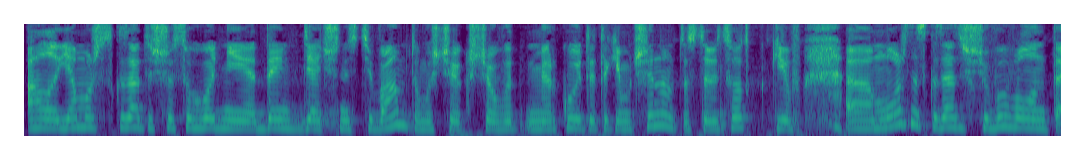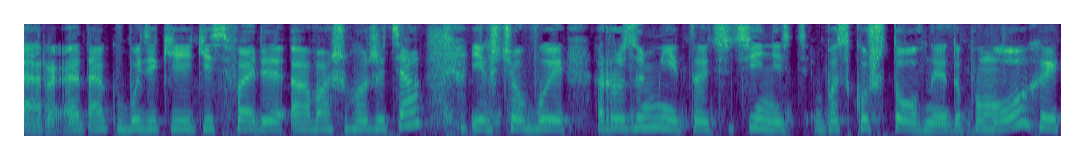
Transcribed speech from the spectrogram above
Але я можу сказати, що сьогодні день вдячності вам, тому що якщо ви міркуєте таким чином, то 100% е, можна сказати, що ви волонтер, е, так в будь-якій якійсь сфері е, вашого життя. Якщо ви розумієте цю цінність безкоштовної допомоги,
